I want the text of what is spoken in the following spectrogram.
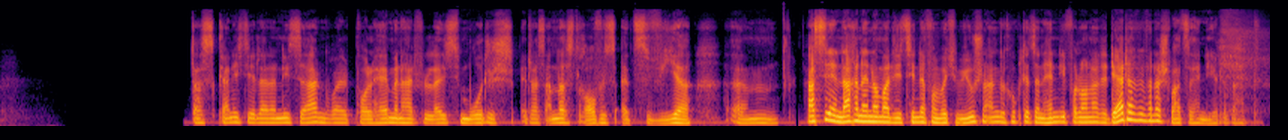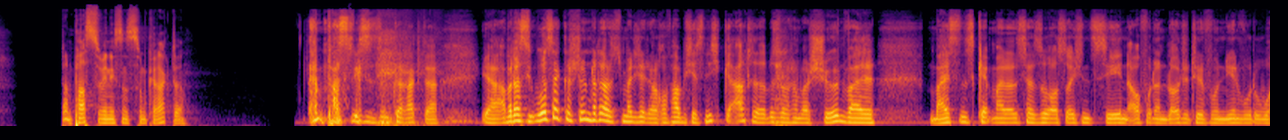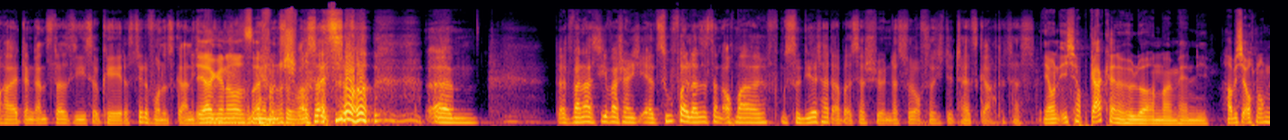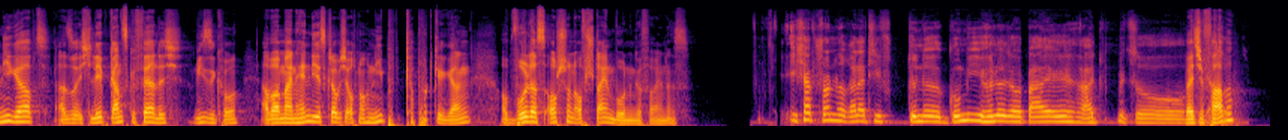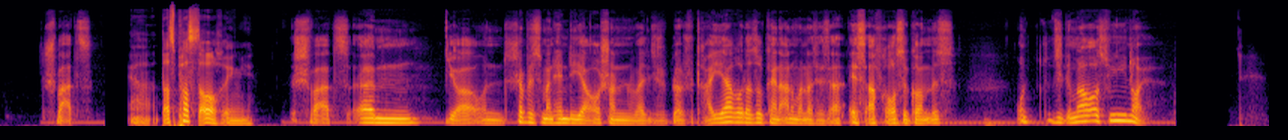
Das kann ich dir leider nicht sagen, weil Paul Heyman halt vielleicht modisch etwas anders drauf ist als wir. Ähm, hast du dir nachher nochmal die Szene von Retribution angeguckt, der sein Handy verloren hatte? Der hat auf jeden Fall eine schwarze Handyhülle gehabt. Dann passt es wenigstens zum Charakter. Dann passt wenigstens zum Charakter. Ja, aber dass die Uhrzeit gestimmt hat, also ich meine, darauf habe ich jetzt nicht geachtet, aber das ist auch schon mal schön, weil meistens kennt man das ja so aus solchen Szenen, auch wo dann Leute telefonieren, wo du halt dann ganz klar siehst, okay, das Telefon ist gar nicht. Ja, genau, das ist einfach nur sowas. Also, ähm, das war das hier wahrscheinlich eher Zufall, dass es dann auch mal funktioniert hat, aber ist ja schön, dass du auf solche Details geachtet hast. Ja, und ich habe gar keine Hülle an meinem Handy. Habe ich auch noch nie gehabt. Also ich lebe ganz gefährlich, Risiko. Aber mein Handy ist, glaube ich, auch noch nie kaputt gegangen, obwohl das auch schon auf Steinboden gefallen ist. Ich habe schon eine relativ dünne Gummihülle dabei, halt mit so. Welche Farbe? So schwarz. Ja, das passt auch irgendwie. Schwarz. Ähm, ja, und ich habe jetzt mein Handy ja auch schon, weil ich glaube, für drei Jahre oder so, keine Ahnung, wann das S8 rausgekommen ist und sieht immer noch aus wie neu.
